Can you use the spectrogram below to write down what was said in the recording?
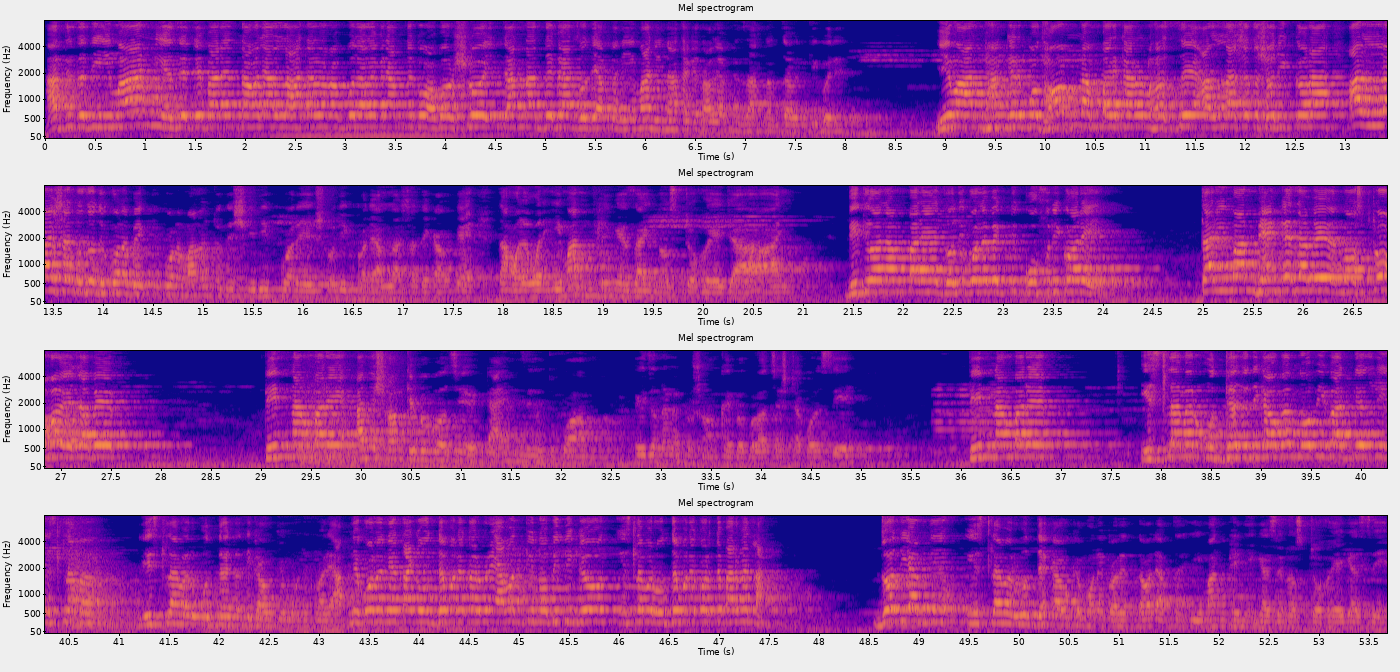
আপনি যদি ইমান নিয়ে যেতে পারেন, তাহলে আল্লাহ তাআলা রাব্বুল আলামিন আপনাকে অবশ্যই জান্নাত দেবে। আর যদি আপনার ইমানই না থাকে, তাহলে আপনি জান্নাত যাবেন কি করে? ইমান ভাঙ্গের প্রথম নাম্বার কারণ হচ্ছে আল্লাহর সাথে শরিক করা। আল্লাহর সাথে যদি কোনো ব্যক্তি, কোনো মানুষ যদি শিরিক করে, শরিক করে আল্লাহর সাথে কাউকে, তাহলে ওর ইমান ভেঙে যায়, নষ্ট হয়ে যায়। দ্বিতীয় নাম্বারে যদি কোনো ব্যক্তি কুফরি করে, তার ইমান ভেঙে যাবে, নষ্ট হয়ে যাবে। তিন নাম্বারে আমি সংক্ষেপে বলছি টাইম যেহেতু কম এই জন্য আমি একটু সংক্ষেপে বলার চেষ্টা করেছি। তিন নাম্বারে ইসলামের উদ্ধার যদি কাউকে নবী বাদ দিয়ে যদি ইসলাম, ইসলামের উদ্ধার যদি কাউকে মনে করে। আপনি কোনো নেতাকে উদ্ধার মনে করবেন এমনকি নবীদিকেও ইসলামের উদ্ধার মনে করতে পারবেন না। যদি আপনি ইসলামের উদ্ধে কাউকে মনে করেন, তাহলে আপনার ইমান ভেঙে গেছে, নষ্ট হয়ে গেছে।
